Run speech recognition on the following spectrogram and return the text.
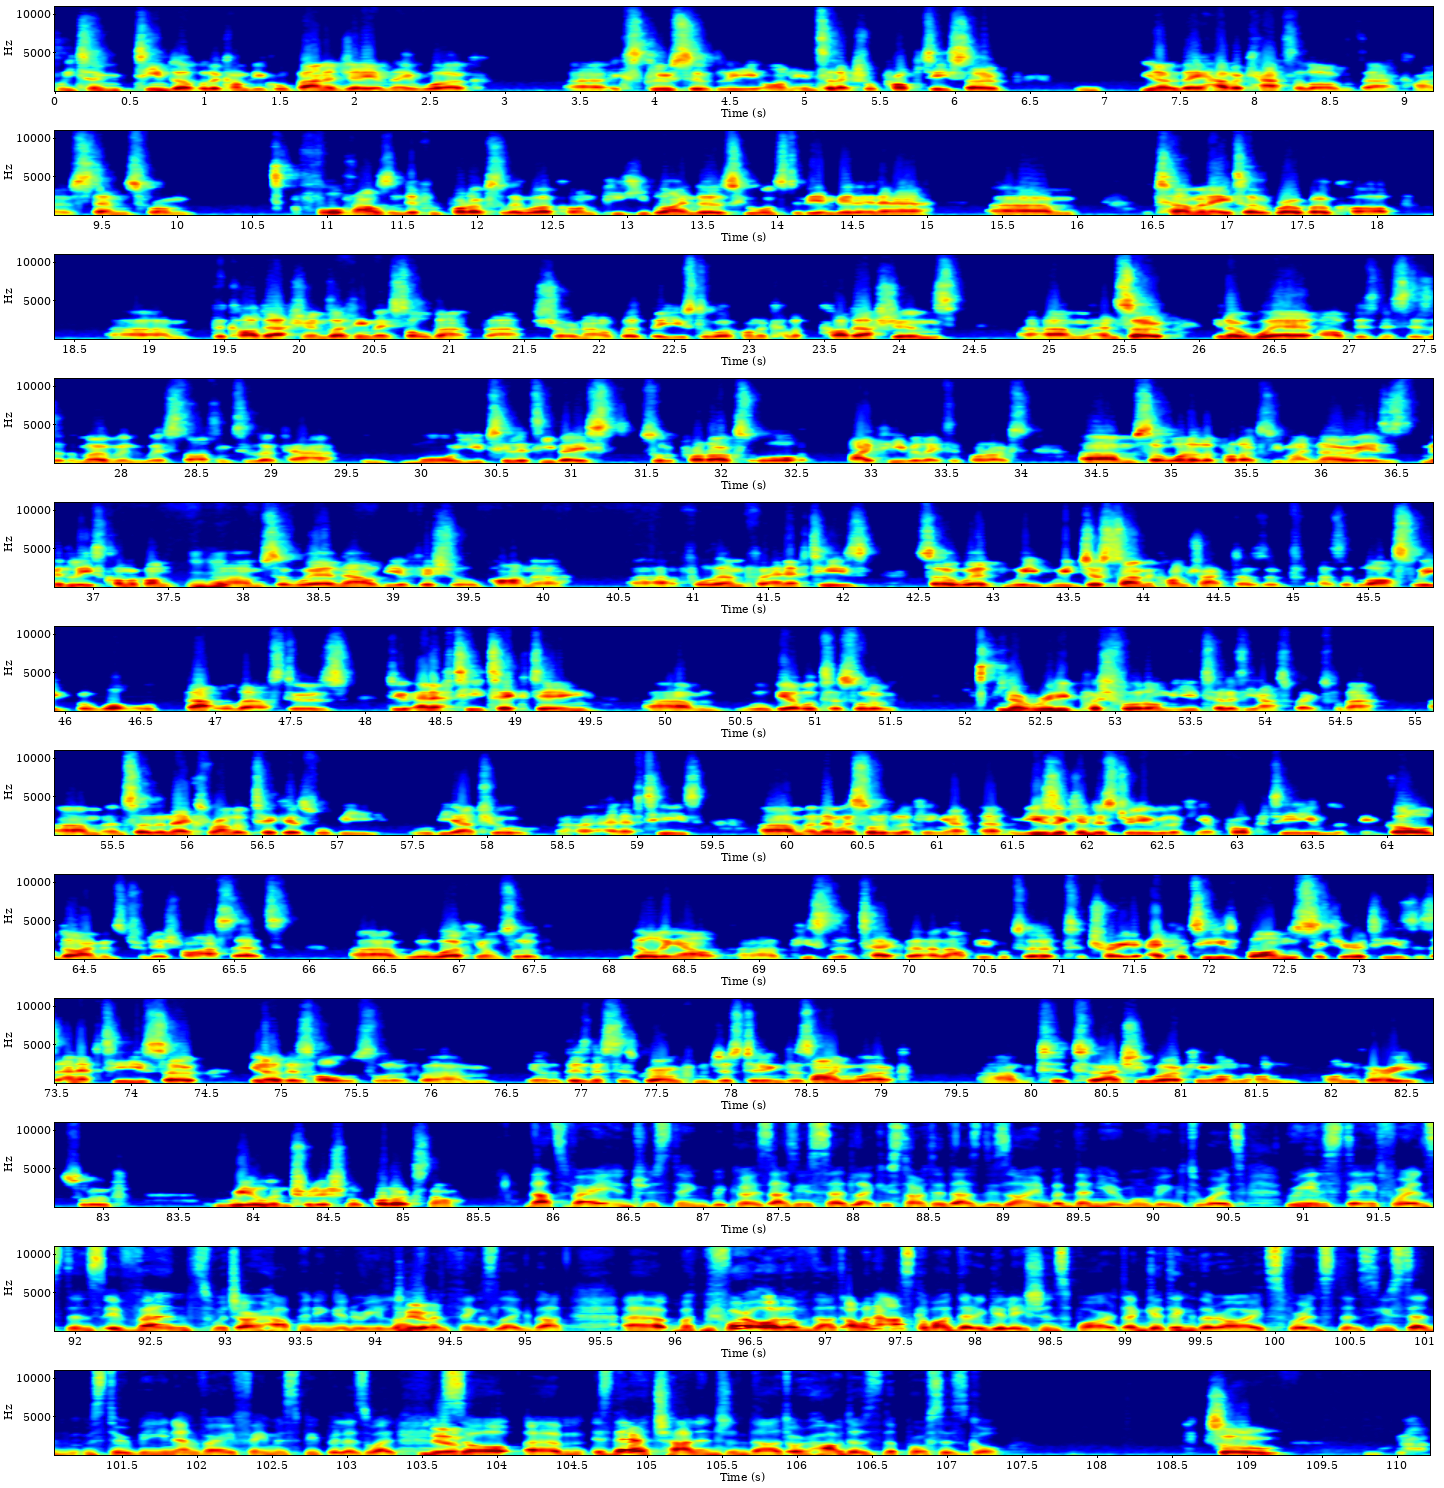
we teamed up with a company called Banijay, and they work uh, exclusively on intellectual property. So, you know, they have a catalog that kind of stems from 4,000 different products. So they work on Peaky Blinders, Who Wants to Be a Millionaire, um, Terminator, RoboCop, um, the Kardashians. I think they sold that that show now, but they used to work on the Kardashians, um, and so you know where our business is at the moment we're starting to look at more utility based sort of products or ip related products um, so one of the products you might know is middle east comic con mm-hmm. um, so we're now the official partner uh, for them for nfts so we we we just signed the contract as of as of last week but what will that will let us do is do nft ticketing um, we'll be able to sort of you know really push forward on the utility aspect for that um, and so the next round of tickets will be will be actual uh, NFTs. Um, and then we're sort of looking at, at the music industry, we're looking at property, we're looking at gold, diamonds, traditional assets. Uh, we're working on sort of building out uh, pieces of tech that allow people to, to trade equities, bonds, securities as NFTs. So, you know, there's whole sort of, um, you know, the business is growing from just doing design work um, to, to actually working on, on, on very sort of real and traditional products now. That's very interesting because, as you said, like you started as design, but then you're moving towards real estate, for instance, events which are happening in real life yeah. and things like that. Uh, but before all of that, I want to ask about the regulations part and getting the rights. For instance, you said Mr. Bean and very famous people as well. Yeah. So, um, is there a challenge in that, or how does the process go? So,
